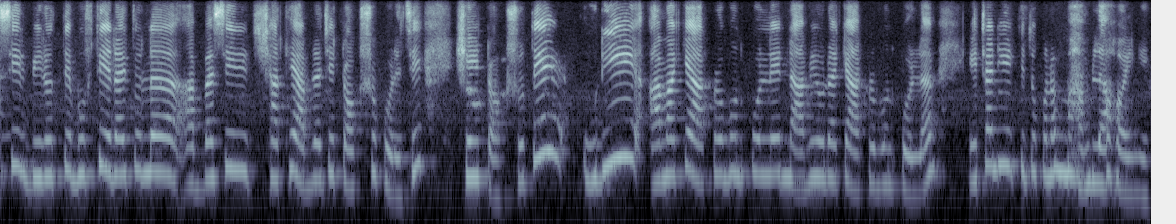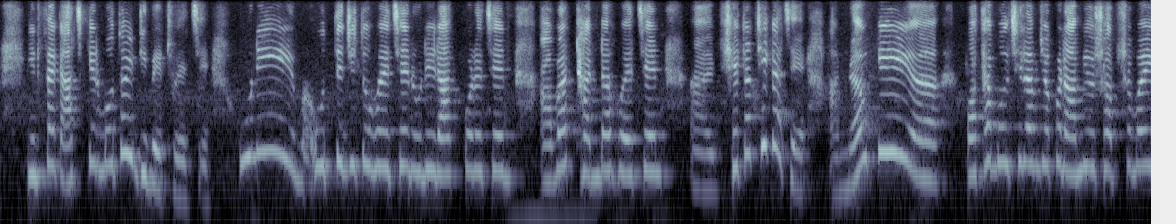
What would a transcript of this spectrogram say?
আব্বাসির বিরুদ্ধে মুফতি এনায়তুল্লাহ আব্বাসির সাথে আমরা যে টকশো করেছি সেই টক শোতে উনি আমাকে আক্রমণ করলেন না, আমি ওনাকে আক্রমণ করলাম। এটা নিয়ে কিন্তু কোনো মামলা হয়নি। ইনফ্যাক্ট আজকের মতোই ডিবেট হয়েছে। উনি উত্তেজিত হয়েছেন, উনি রাগ করেছেন, আবার ঠান্ডা হয়েছেন। সেটা ঠিক আছে। আমরাও কি কথা বলছিলাম যখন আমিও সবসময়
